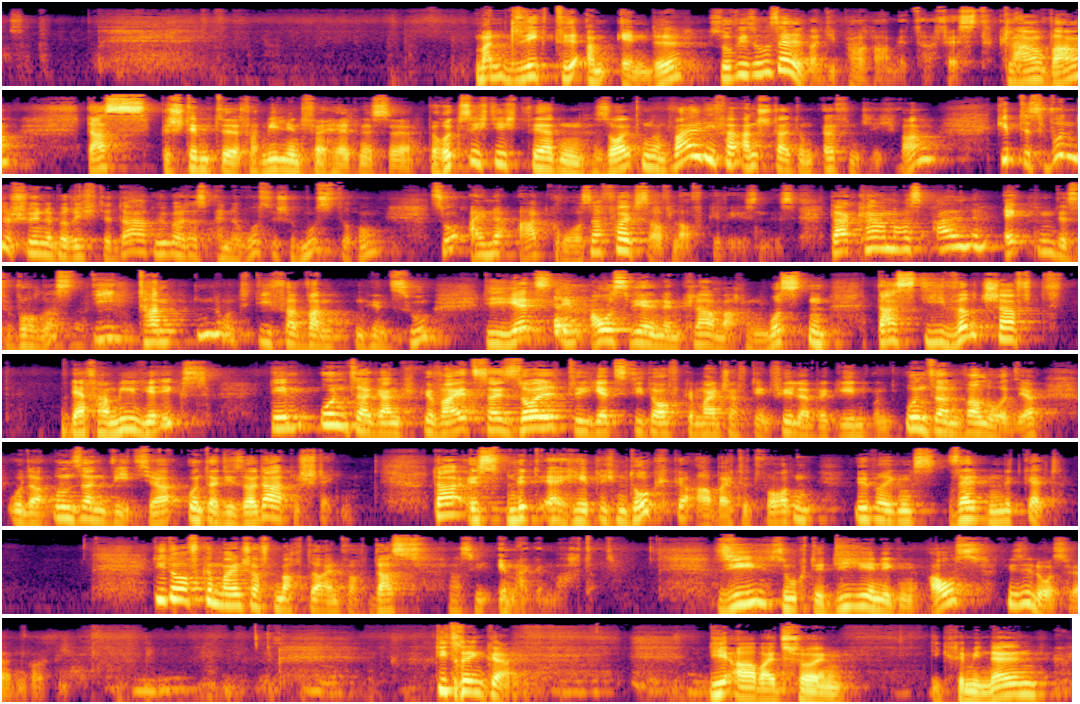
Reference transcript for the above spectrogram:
Man legte am Ende sowieso selber die Parameter fest. Klar war, dass bestimmte Familienverhältnisse berücksichtigt werden sollten. Und weil die Veranstaltung öffentlich war, gibt es wunderschöne Berichte darüber, dass eine russische Musterung so eine Art großer Volksauflauf gewesen ist. Da kamen aus allen Ecken des Wurst die Tanten und die Verwandten hinzu, die jetzt den Auswählenden klarmachen mussten, dass die Wirtschaft der Familie X dem Untergang geweiht sei, sollte jetzt die Dorfgemeinschaft den Fehler begehen und unseren Valodja oder unseren Vizia unter die Soldaten stecken. Da ist mit erheblichem Druck gearbeitet worden, übrigens selten mit Geld. Die Dorfgemeinschaft machte einfach das, was sie immer gemacht hat. Sie suchte diejenigen aus, die sie loswerden wollten. Die Trinker, die Arbeitsscheuen, die Kriminellen,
